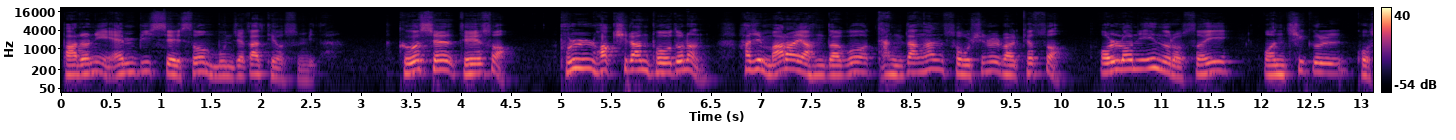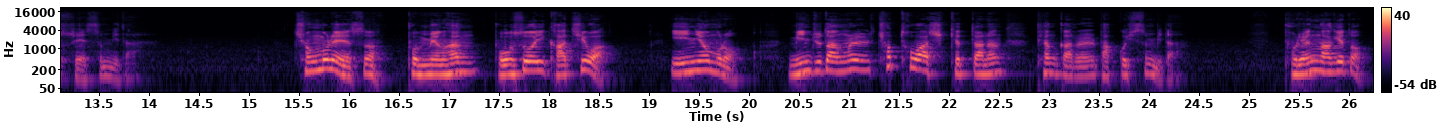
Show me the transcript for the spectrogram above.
발언이 MBC에서 문제가 되었습니다. 그것에 대해서 불확실한 보도는 하지 말아야 한다고 당당한 소신을 밝혀서 언론인으로서의 원칙을 고수했습니다. 청문회에서 분명한 보수의 가치와 이념으로 민주당을 초토화시켰다는 평가를 받고 있습니다. 불행하게도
